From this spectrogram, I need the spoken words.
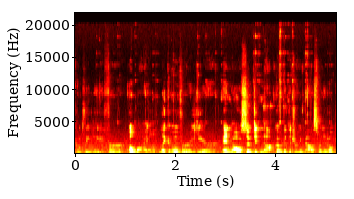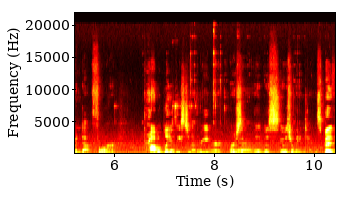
completely for a while, like over a year, and also did not go to the Dream House when it opened up for probably at least another year or so. It was it was really intense. But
